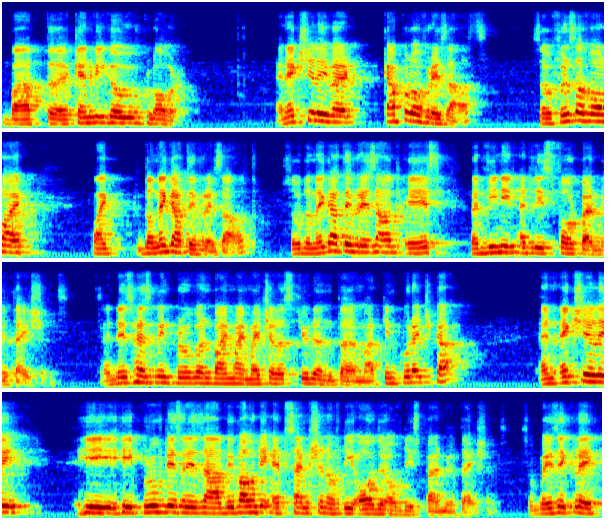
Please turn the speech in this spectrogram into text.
But uh, can we go lower? And actually, there are a couple of results. So first of all, I like the negative result. So the negative result is that we need at least four permutations. And this has been proven by my bachelor student, uh, Martin Kurečka. And actually, he, he proved this result without the assumption of the order of these permutations. So basically,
